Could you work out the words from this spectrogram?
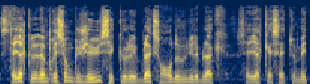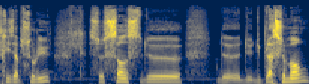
C'est-à-dire que l'impression que j'ai eue, c'est que les Blacks sont redevenus les Blacks. C'est-à-dire a cette maîtrise absolue, ce sens de, du, placement,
